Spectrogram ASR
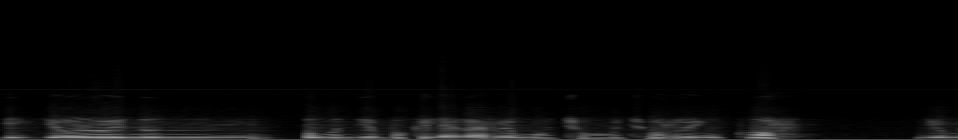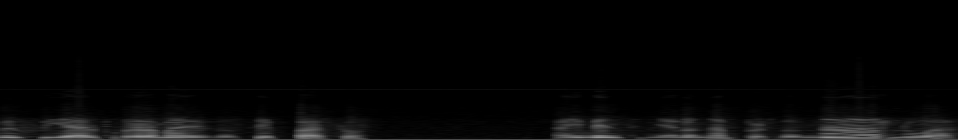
Y yo en un, hubo un tiempo que le agarré mucho, mucho rencor. Yo me fui al programa de 12 pasos. Ahí me enseñaron a perdonarlo, a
